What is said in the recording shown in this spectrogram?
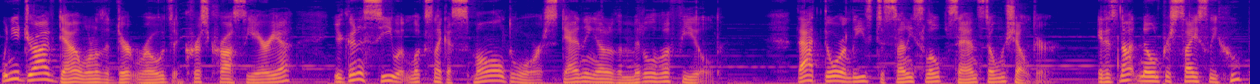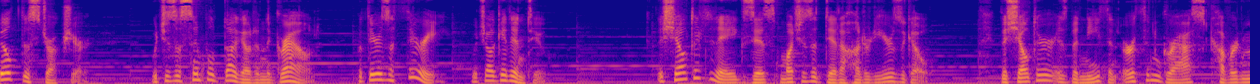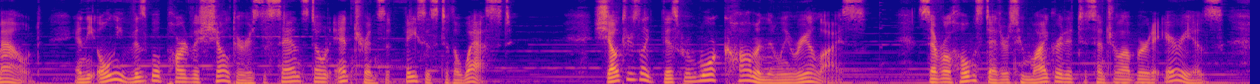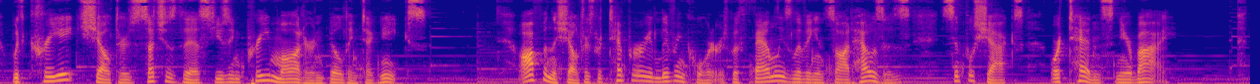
When you drive down one of the dirt roads that crisscross the area, you're going to see what looks like a small door standing out of the middle of a field. That door leads to Sunny Slope Sandstone Shelter. It is not known precisely who built this structure, which is a simple dugout in the ground, but there is a theory, which I'll get into. The shelter today exists much as it did a hundred years ago. The shelter is beneath an earthen grass covered mound, and the only visible part of the shelter is the sandstone entrance that faces to the west. Shelters like this were more common than we realize. Several homesteaders who migrated to central Alberta areas would create shelters such as this using pre modern building techniques. Often the shelters were temporary living quarters with families living in sod houses, simple shacks, or tents nearby.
